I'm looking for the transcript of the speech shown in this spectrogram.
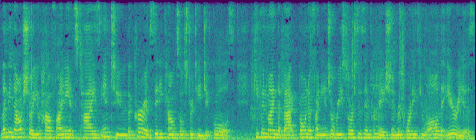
Let me now show you how finance ties into the current city council strategic goals. Keep in mind the backbone of financial resources information reporting through all the areas,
